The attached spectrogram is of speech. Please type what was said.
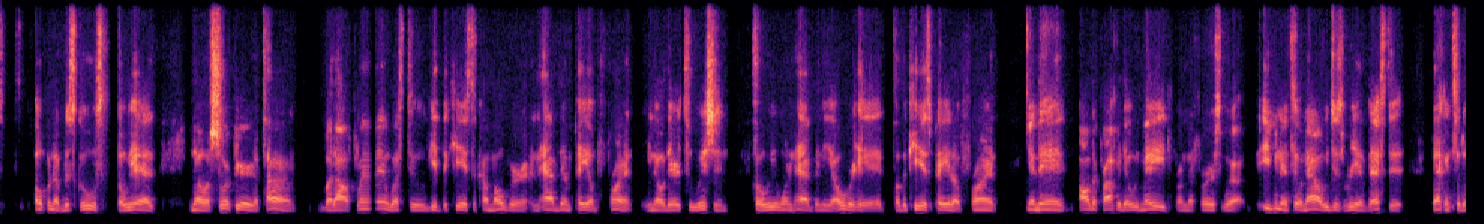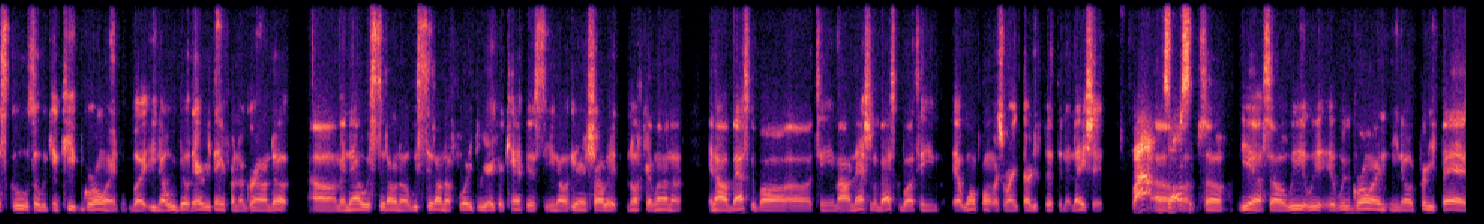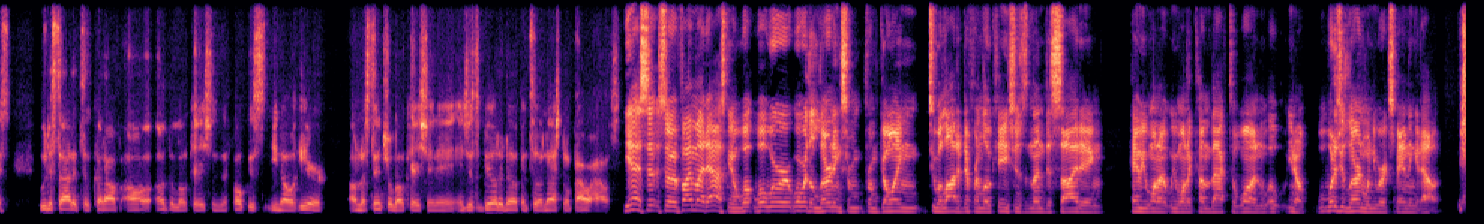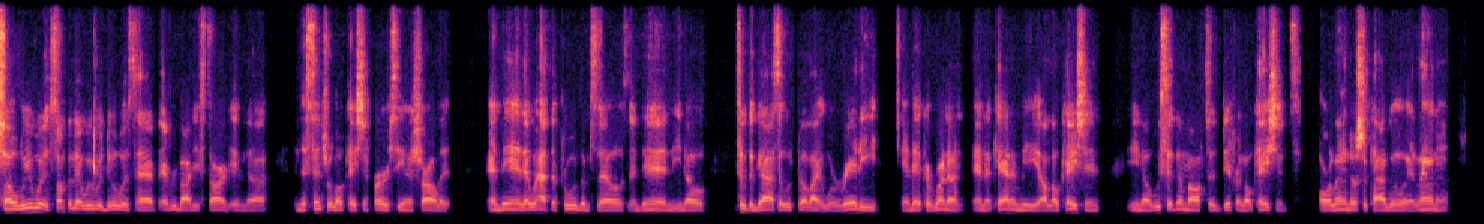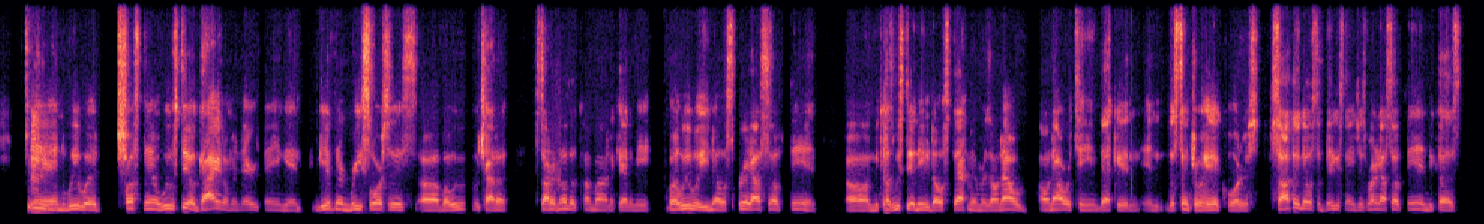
opened up the school. So we had you know a short period of time but our plan was to get the kids to come over and have them pay up front, you know, their tuition. So we wouldn't have any overhead. So the kids paid up front. And then all the profit that we made from the first, well, even until now, we just reinvested back into the school so we can keep growing. But you know, we built everything from the ground up. Um, and now we sit on a we sit on a 43 acre campus, you know, here in Charlotte, North Carolina and our basketball uh, team, our national basketball team, at one point was ranked 35th in the nation. Wow, that's uh, awesome. So yeah, so we we we're growing, you know, pretty fast. We decided to cut off all other locations and focus, you know, here on the central location and, and, just build it up into a national powerhouse. Yeah. So, so if I might ask, you know, what, what were what were the learnings from from going to a lot of different locations and then deciding, hey, we want to we want to come back to one. You know, what did you learn when you were expanding it out? So we would something that we would do is have everybody start in the in the central location first here in Charlotte, and then they would have to prove themselves, and then you know took the guys that we felt like were ready and they could run a, an academy, a location. You know, we sent them off to different locations: Orlando, Chicago, Atlanta, mm. and we would trust them. We would still guide them and everything, and give them resources. Uh, but we would try to start another combine academy but we would, you know, spread ourselves thin um, because we still needed those staff members on our on our team back in in the central headquarters. So I think that was the biggest thing, just running ourselves thin because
